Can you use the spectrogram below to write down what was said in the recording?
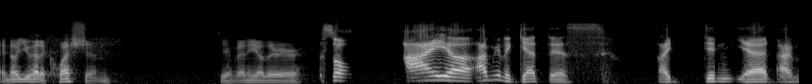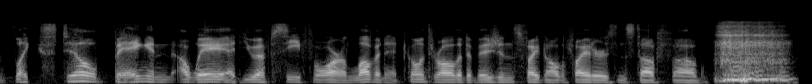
i know you had a question do you have any other So, I uh, I'm going to get this. I didn't yet. I'm like still banging away at UFC 4, loving it, going through all the divisions, fighting all the fighters and stuff. Um,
